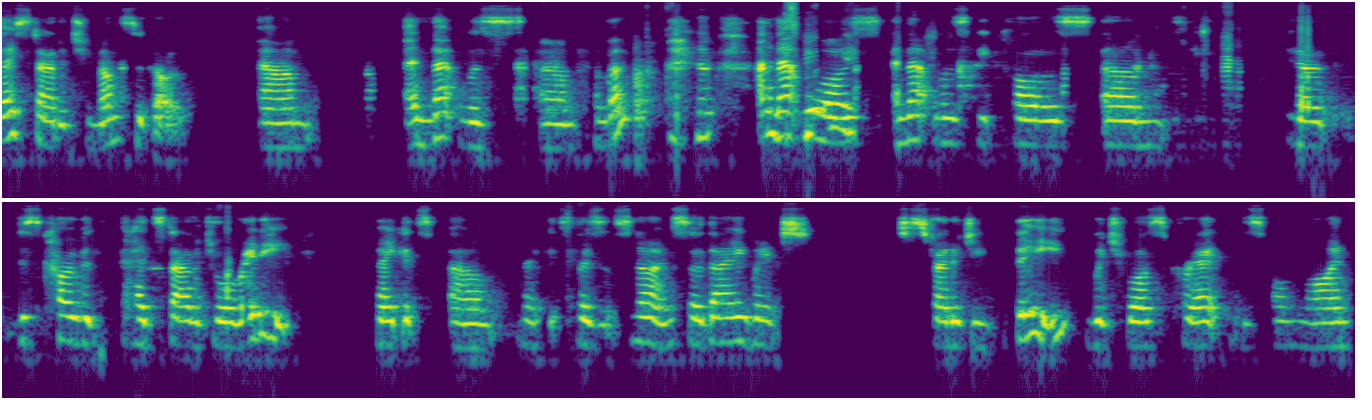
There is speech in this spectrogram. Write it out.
they started two months ago. Um, and that was um, hello, and that was and that was because um, you know this COVID had started to already make its um, make its presence known. So they went to strategy B, which was create this online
